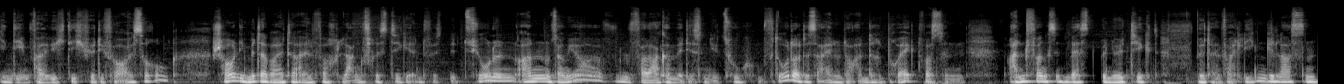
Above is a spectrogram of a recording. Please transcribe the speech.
in dem Fall wichtig für die Veräußerung, schauen die Mitarbeiter einfach langfristige Investitionen an und sagen, ja, verlagern wir das in die Zukunft oder das ein oder andere Projekt, was ein Anfangsinvest benötigt, wird einfach liegen gelassen,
